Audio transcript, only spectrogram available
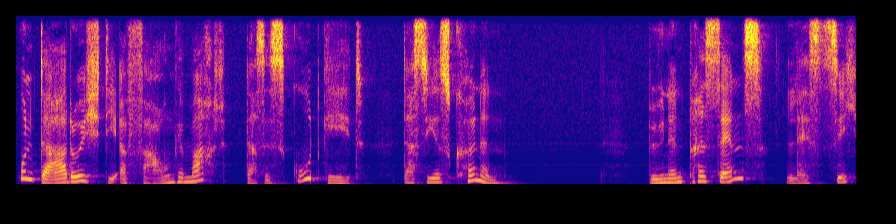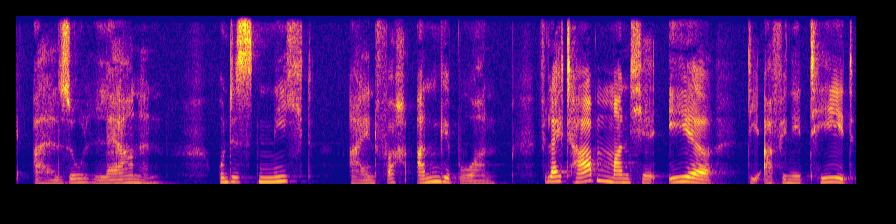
und dadurch die Erfahrung gemacht, dass es gut geht, dass sie es können. Bühnenpräsenz lässt sich also lernen und ist nicht einfach angeboren. Vielleicht haben manche eher die Affinität,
